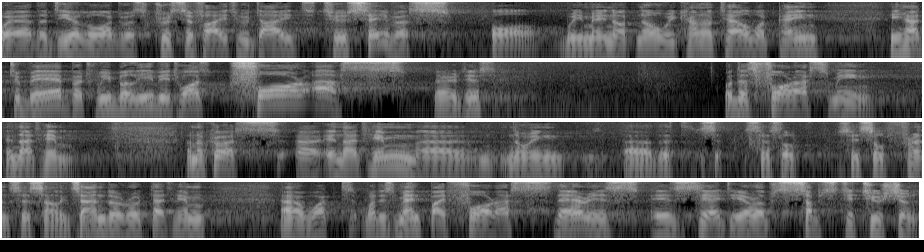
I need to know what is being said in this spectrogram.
where the dear Lord was crucified, who died to save us all. We may not know, we cannot tell what pain he had to bear, but we believe it was for us. There it is. What does for us mean in that hymn? And of course, uh, in that hymn, uh, knowing uh, that Cecil Cecil Frances Alexander wrote that hymn. Uh, what, what is meant by for us there is, is the idea of substitution.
